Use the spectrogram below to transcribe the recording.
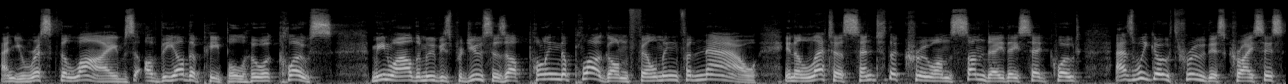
and you risk the lives of the other people who are close. Meanwhile, the movie's producers are pulling the plug on filming for now. In a letter sent to the crew on Sunday, they said, quote, as we go through this crisis,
